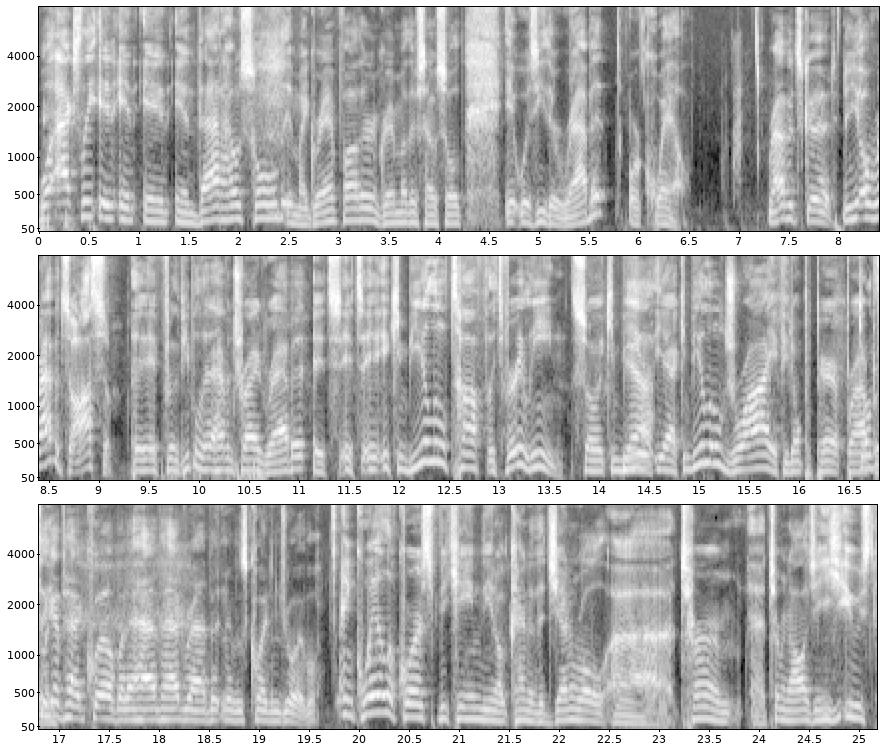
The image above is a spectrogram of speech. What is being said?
Well actually in in in in that household in my grandfather and grandmother's household it was either rabbit or quail Rabbit's good. Oh, rabbit's awesome. Uh, for the people that haven't tried rabbit, it's it's it can be a little tough. It's very lean, so it can be yeah, yeah it can be a little dry if you don't prepare it properly. Don't think I've had quail, but I have had rabbit, and it was quite enjoyable. And quail, of course, became you know kind of the general uh, term uh, terminology used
